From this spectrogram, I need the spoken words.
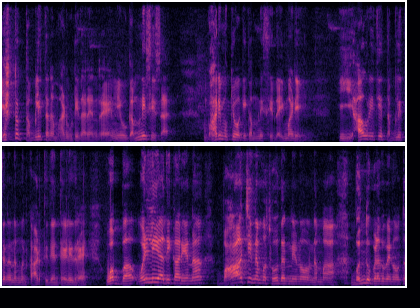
ಎಷ್ಟು ತಬ್ಲಿತನ ಮಾಡಿಬಿಟ್ಟಿದ್ದಾರೆ ಅಂದರೆ ನೀವು ಗಮನಿಸಿ ಸರ್ ಭಾರಿ ಮುಖ್ಯವಾಗಿ ಗಮನಿಸಿ ದಯಮಾಡಿ ಈ ಯಾವ ರೀತಿಯ ತಬ್ಲಿತನ ನಮ್ಮನ್ನು ಕಾಡ್ತಿದೆ ಅಂತ ಹೇಳಿದರೆ ಒಬ್ಬ ಒಳ್ಳೆಯ ಅಧಿಕಾರಿಯನ್ನು ಬಾಚಿ ನಮ್ಮ ಸೋದರನೇನೋ ನಮ್ಮ ಬಂಧು ಬಳಗವೇನೋ ಅಂತ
